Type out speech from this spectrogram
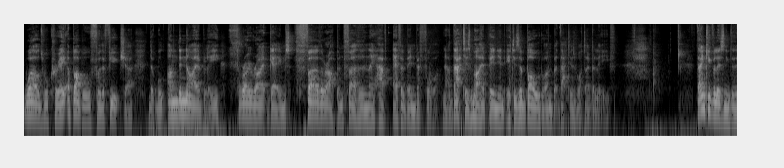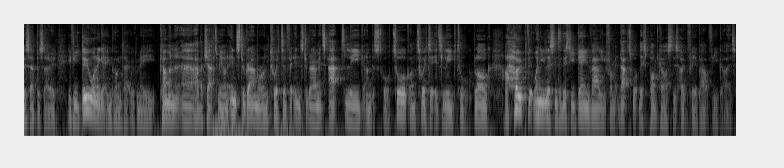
world will create a bubble for the future that will undeniably throw Riot Games further up and further than they have ever been before. Now, that is my opinion. It is a bold one, but that is what I believe. Thank you for listening to this episode. If you do want to get in contact with me, come and uh, have a chat to me on Instagram or on Twitter. For Instagram, it's at league underscore talk. On Twitter, it's league talk blog. I hope that when you listen to this, you gain value from it. That's what this podcast is hopefully about for you guys.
